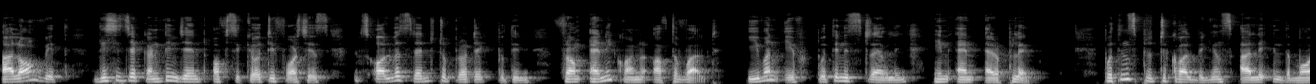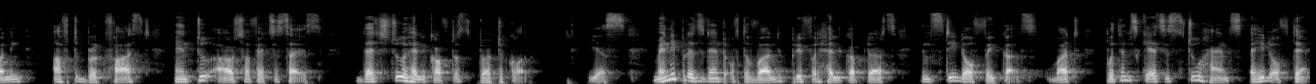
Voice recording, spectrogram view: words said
Along with this is a contingent of security forces, it's always ready to protect Putin from any corner of the world, even if Putin is traveling in an airplane. Putin's protocol begins early in the morning after breakfast and 2 hours of exercise. That's two helicopters protocol. Yes, many presidents of the world prefer helicopters instead of vehicles, but Putin's case is two hands ahead of them.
